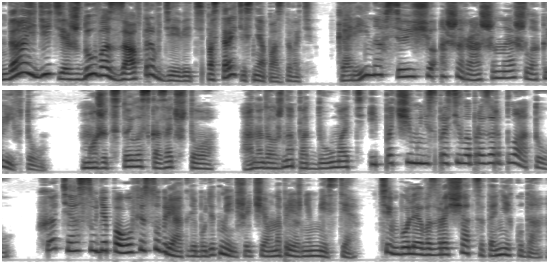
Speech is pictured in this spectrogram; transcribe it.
«Да, идите. Жду вас завтра в девять. Постарайтесь не опаздывать». Карина все еще ошарашенная шла к лифту. Может, стоило сказать, что она должна подумать, и почему не спросила про зарплату? Хотя, судя по офису, вряд ли будет меньше, чем на прежнем месте. Тем более возвращаться-то некуда.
